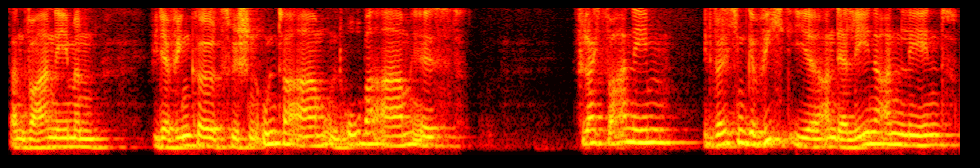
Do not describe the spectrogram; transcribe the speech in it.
Dann wahrnehmen, wie der Winkel zwischen Unterarm und Oberarm ist. Vielleicht wahrnehmen, mit welchem Gewicht ihr an der Lehne anlehnt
